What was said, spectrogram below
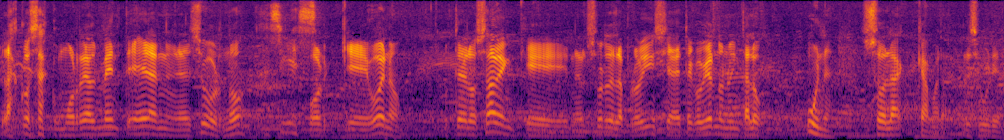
las cosas como realmente eran en el sur, ¿no? Así es. Porque, bueno, ustedes lo saben que en el sur de la provincia este gobierno no instaló una sola cámara de seguridad.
